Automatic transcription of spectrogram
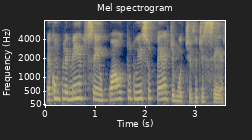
É complemento sem o qual tudo isso perde o motivo de ser.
